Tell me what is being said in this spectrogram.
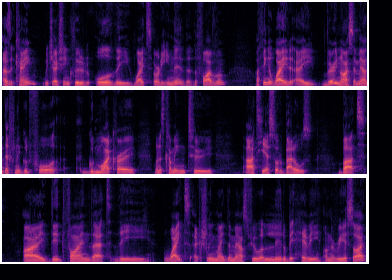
as it came, which actually included all of the weights already in there, the, the five of them. I think it weighed a very nice amount, definitely good for good micro when it's coming to RTS sort of battles. But I did find that the weight actually made the mouse feel a little bit heavy on the rear side.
